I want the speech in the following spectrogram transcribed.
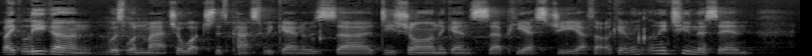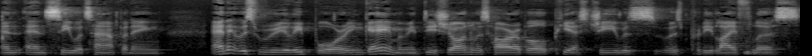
Like Ligue 1 was one match I watched this past weekend. It was uh, Dijon against uh, PSG. I thought, okay, let me tune this in and, and see what's happening. And it was really boring game. I mean, Dijon was horrible. PSG was was pretty lifeless.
